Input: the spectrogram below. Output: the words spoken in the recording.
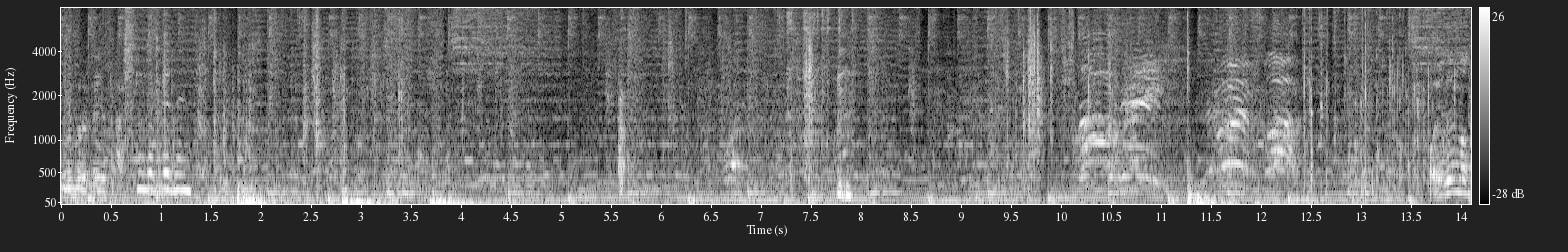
Добрий день. Добрий день. Поєдинок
